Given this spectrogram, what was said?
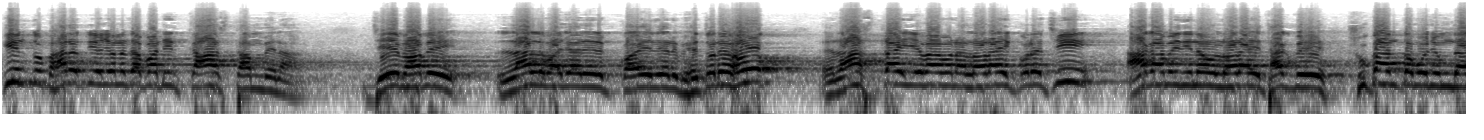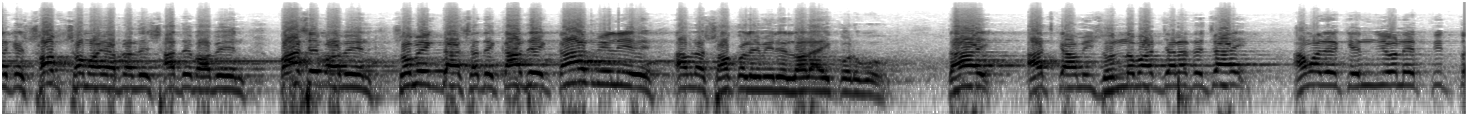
কিন্তু ভারতীয় জনতা পার্টির কাজ থামবে না। যেভাবে লালবাজারের কয়েদের ভেতরে হোক, রাস্তায় যেভাবে আমরা লড়াই করেছি আগামী দিনেও লড়াই থাকবে সুকান্ত মজুমদারকে সব সময় আপনাদের সাথে পাবেন, পাশে পাবেন শ্রমিকদার সাথে কাঁধে কাঁধ মিলিয়ে আমরা সকলে মিলে লড়াই করব। তাই আজকে আমি ধন্যবাদ জানাতে চাই আমাদের কেন্দ্রীয় নেতৃত্ব,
